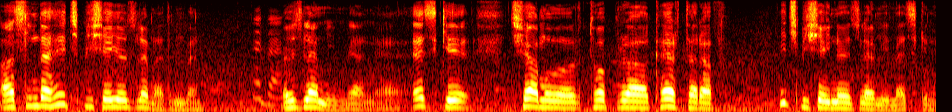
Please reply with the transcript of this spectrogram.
Aslında hiçbir şey özlemedim ben. Neden? Özlemeyeyim yani. Eski çamur, toprak, her taraf. Hiçbir şeyini özlemeyeyim eskinin.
